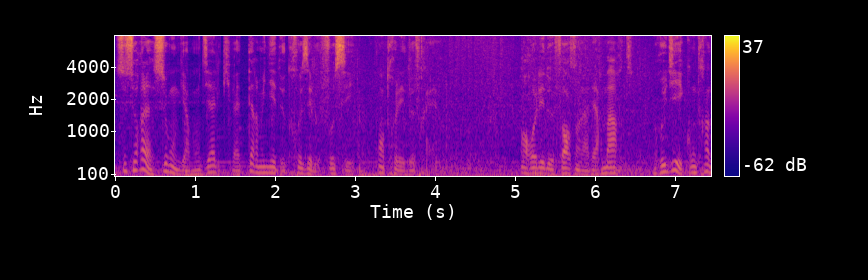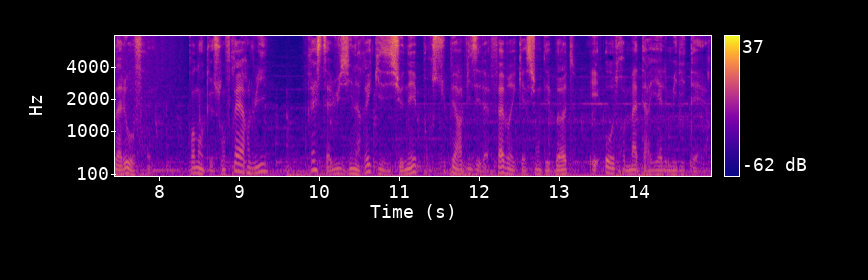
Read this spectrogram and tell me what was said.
ce sera la Seconde Guerre mondiale qui va terminer de creuser le fossé entre les deux frères. En relais de force dans la Wehrmacht, Rudy est contraint d'aller au front, pendant que son frère, lui, reste à l'usine réquisitionnée pour superviser la fabrication des bottes et autres matériels militaires.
